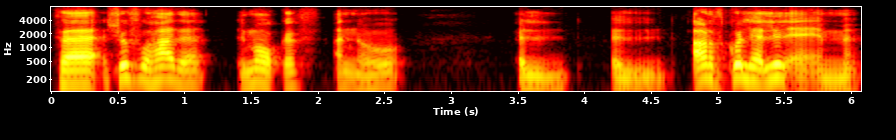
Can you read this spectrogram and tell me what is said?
فشوفوا هذا الموقف أنه الأرض كلها للأئمة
